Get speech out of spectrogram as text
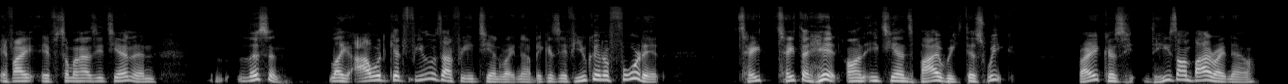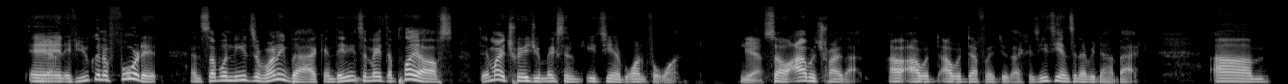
if I if someone has Etienne and listen, like I would get feelers out for Etienne right now because if you can afford it, take take the hit on Etienne's bye week this week, right? Because he's on bye right now, Yeah. and if you can afford it, and someone needs a running back and they need to make the playoffs, they might trade you Mixon Etienne one for one. Yeah. So I would try that. I, I would I would definitely do that because Etienne's an every down back. Um,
